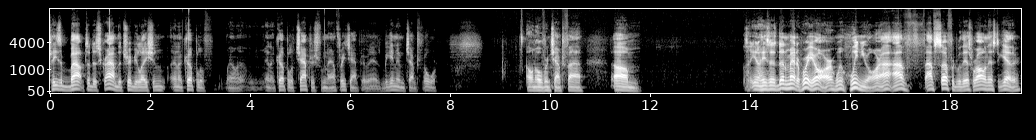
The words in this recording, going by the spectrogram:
he's about to describe the tribulation in a couple of well in a couple of chapters from now, three chapters, beginning in chapter four, on over in chapter five. Um, so, you know, he says, it doesn't matter where you are, when, you are. I, I've I've suffered with this. We're all in this together.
